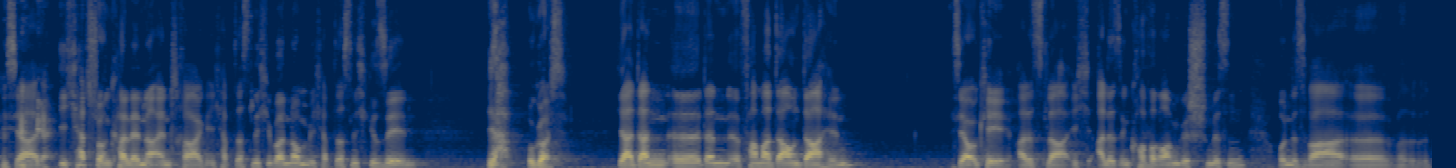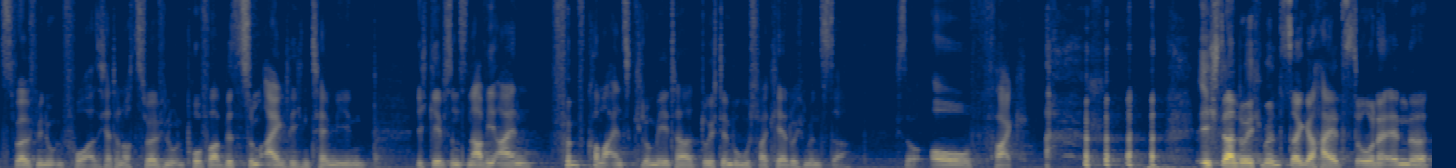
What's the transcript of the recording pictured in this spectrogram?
Ich so, ja, ich hatte schon einen Kalendereintrag. Ich habe das nicht übernommen. Ich habe das nicht gesehen. Ja, oh Gott ja, dann, äh, dann fahren wir da und dahin. Ist ja okay, alles klar. Ich alles in den Kofferraum geschmissen und es war äh, zwölf Minuten vor. Also ich hatte noch zwölf Minuten Puffer bis zum eigentlichen Termin. Ich gebe es ins Navi ein, 5,1 Kilometer durch den Berufsverkehr durch Münster. Ich so, oh fuck. ich dann durch Münster geheizt ohne Ende.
